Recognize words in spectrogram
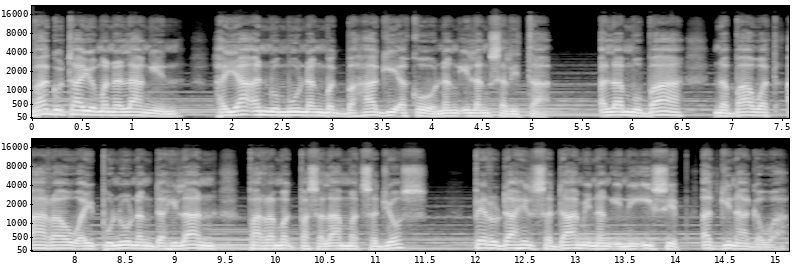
Bago tayo manalangin, hayaan mo munang magbahagi ako ng ilang salita. Alam mo ba na bawat araw ay puno ng dahilan para magpasalamat sa Diyos? Pero dahil sa dami ng iniisip at ginagawa,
